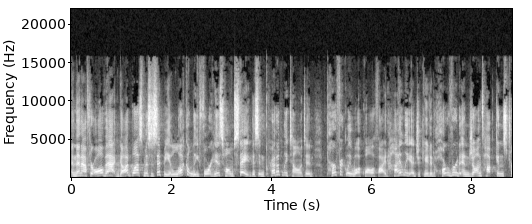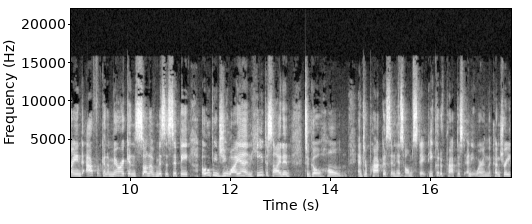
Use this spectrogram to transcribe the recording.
And then after all that, God bless Mississippi. Luckily for his home state, this incredibly talented, perfectly well qualified, highly educated, Harvard and Johns Hopkins trained African American son of Mississippi, OBGYN, he decided to go home and to practice in his home state. He could have practiced anywhere in the country.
